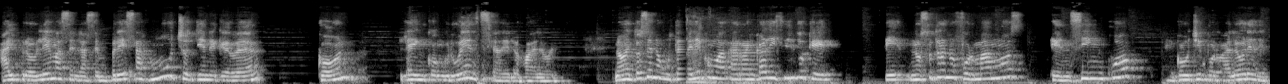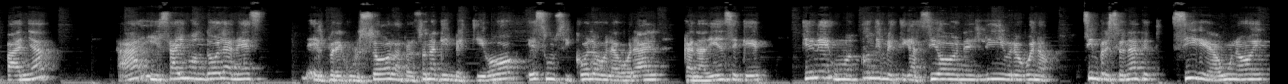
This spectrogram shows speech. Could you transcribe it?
hay problemas en las empresas, mucho tiene que ver con la incongruencia de los valores. ¿no? Entonces nos gustaría como arrancar diciendo que eh, nosotros nos formamos en cinco, en Coaching por Valores de España, ¿ah? y Simon Dolan es el precursor, la persona que investigó, es un psicólogo laboral canadiense que tiene un montón de investigaciones, libros, bueno, es impresionante, sigue aún hoy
